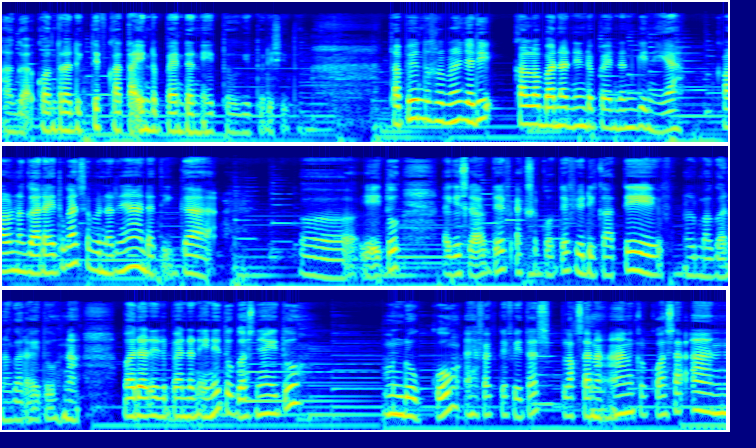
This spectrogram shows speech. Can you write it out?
agak kontradiktif kata independen itu gitu di situ. Tapi untuk sebenarnya jadi kalau badan independen gini ya kalau negara itu kan sebenarnya ada tiga uh, yaitu legislatif, eksekutif, yudikatif lembaga negara itu. Nah, badan independen ini tugasnya itu mendukung efektivitas pelaksanaan kekuasaan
